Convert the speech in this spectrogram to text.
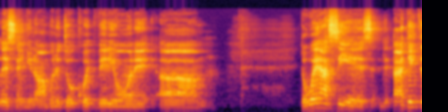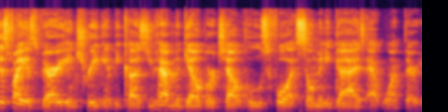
listen, you know, I'm going to do a quick video on it. Um, the way I see it is, I think this fight is very intriguing because you have Miguel Berchelt, who's fought so many guys at 130,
